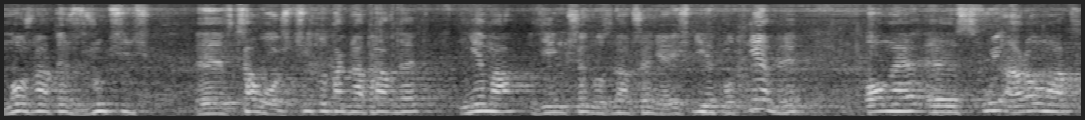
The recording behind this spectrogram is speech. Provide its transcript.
można też zrzucić e, w całości. To tak naprawdę nie ma większego znaczenia. Jeśli je potniemy, one e, swój aromat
